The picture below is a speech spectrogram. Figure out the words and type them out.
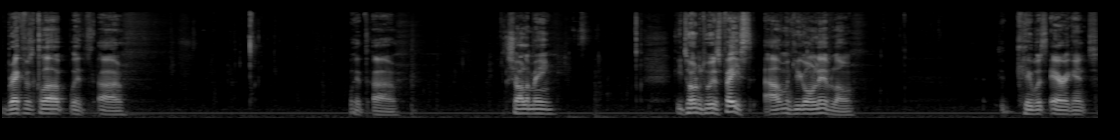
Breakfast Club with uh, with uh, Charlamagne. He told him to his face, "I don't think you're gonna live long." The kid was arrogant.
